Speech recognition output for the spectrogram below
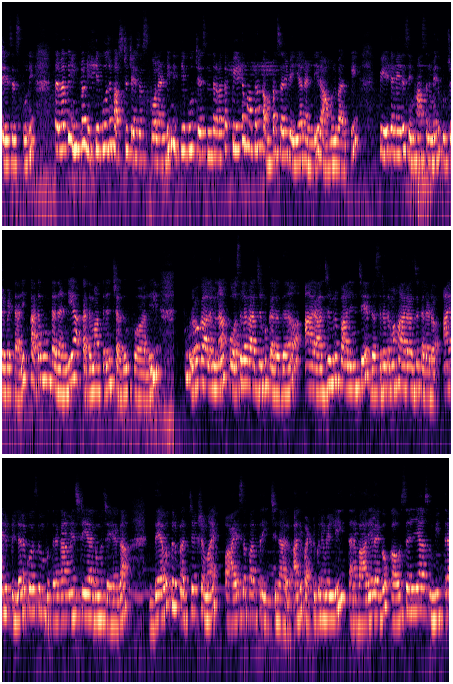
చేసేసుకుని తర్వాత ఇంట్లో నిత్య పూజ ఫస్ట్ చేసేసుకోవాలండి. నిత్య పూజ చేసిన తర్వాత పీట మాత్రం కంపల్సరీ వేయాలండి రాముల వారికి. పీట మీద సింహాసనం మీద కూర్చోబెట్టాలి. కథ ఉంటుందండి. ఆ కథ మాత్రం చదువుకోవాలి. పూర్వకాలమున కోసల రాజ్యము కలదా. ఆ రాజ్యమును పాలించే దశరథ మహారాజు కలడు. ఆయన పిల్లల కోసం పుత్రకామేష్టి యాగము చేయగా దేవతలు ప్రత్యక్షమై పాయస పాత్ర ఇచ్చినారు. అది పట్టుకుని వెళ్ళి తన భార్యలకు కౌసల్య సుమిత్ర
